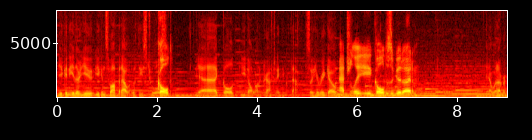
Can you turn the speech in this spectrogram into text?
You can either you you can swap it out with these tools. Gold. Yeah, gold. You don't want to craft anything with that. So here we go. Actually, gold is a good item. Yeah, whatever.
